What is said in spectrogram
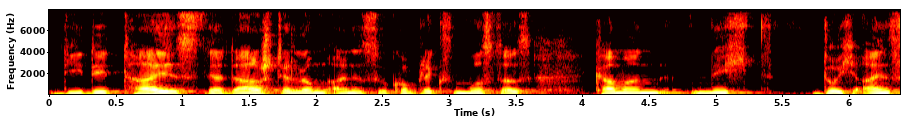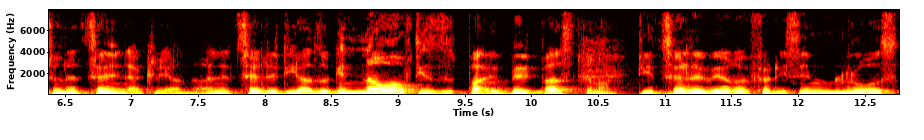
die Details der Darstellung eines so komplexen Musters kann man nicht durch einzelne Zellen erklären. Eine Zelle, die also genau auf dieses Bild passt, genau. die Zelle wäre völlig sinnlos,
